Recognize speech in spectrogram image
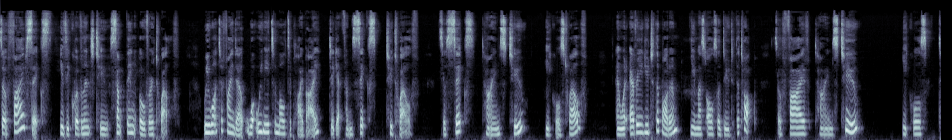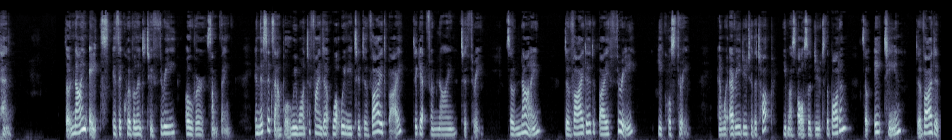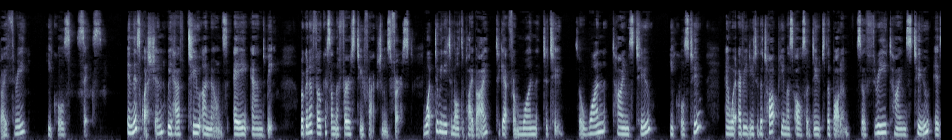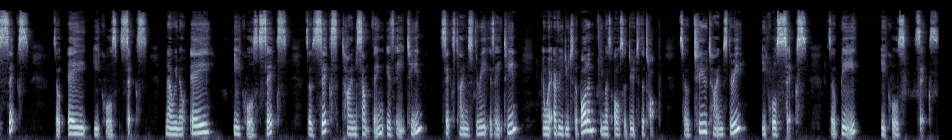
So 5 sixths is equivalent to something over 12. We want to find out what we need to multiply by to get from 6 to 12. So 6 times 2 equals 12. And whatever you do to the bottom, you must also do to the top. So 5 times 2 equals 10. So 9 eighths is equivalent to 3 over something. In this example, we want to find out what we need to divide by to get from 9 to 3. So 9 divided by 3 equals 3. And whatever you do to the top, you must also do to the bottom. So 18 divided by 3 equals 6. In this question, we have two unknowns, a and b. We're going to focus on the first two fractions first. What do we need to multiply by to get from 1 to 2? So 1 times 2 equals 2. And whatever you do to the top, you must also do to the bottom. So 3 times 2 is 6. So a equals 6. Now we know a equals 6. So 6 times something is 18. 6 times 3 is 18. And whatever you do to the bottom, you must also do to the top. So 2 times 3 equals 6. So B equals 6.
